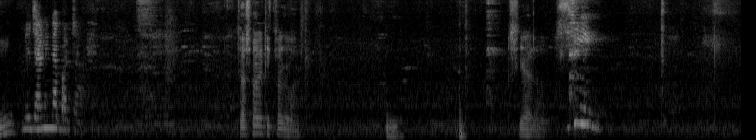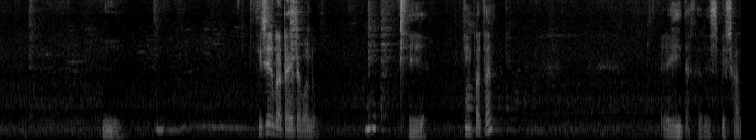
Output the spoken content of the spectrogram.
হুম। জানি না বাটা। চশমাটা ঠিক করে দেবো। হুম। শিয়াল। হুম। কিসের বাটা এটা বলো? খেয়ে কি পাতা? এই দেখো স্পেশাল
